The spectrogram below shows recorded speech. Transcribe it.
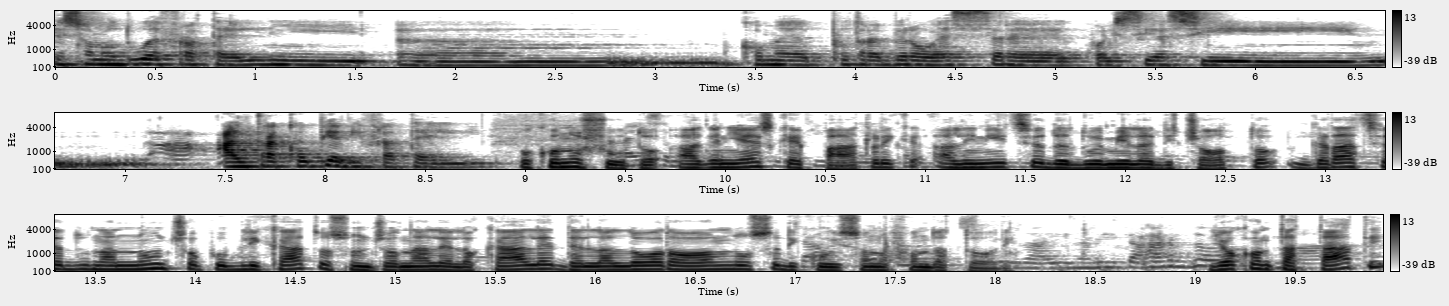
che sono due fratelli ehm, come potrebbero essere qualsiasi altra coppia di fratelli. Ho conosciuto Agnieszka e Patrick all'inizio del 2018 grazie ad un annuncio pubblicato su un giornale locale della loro onlus di cui sono fondatori. Li ho contattati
